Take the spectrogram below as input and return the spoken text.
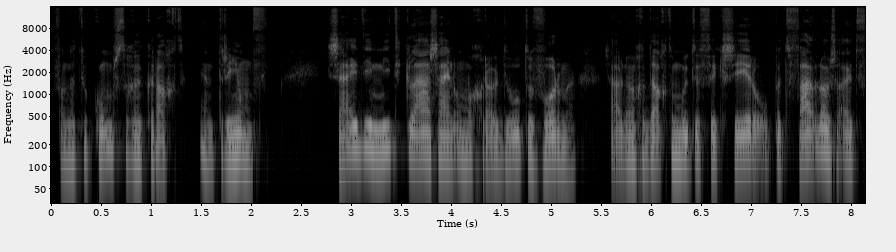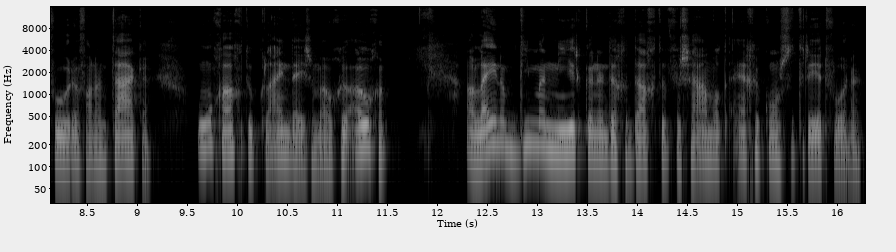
van de toekomstige kracht en triomf. Zij die niet klaar zijn om een groot doel te vormen, zouden hun gedachten moeten fixeren op het foutloos uitvoeren van hun taken, ongeacht hoe klein deze mogen ogen. Alleen op die manier kunnen de gedachten verzameld en geconcentreerd worden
